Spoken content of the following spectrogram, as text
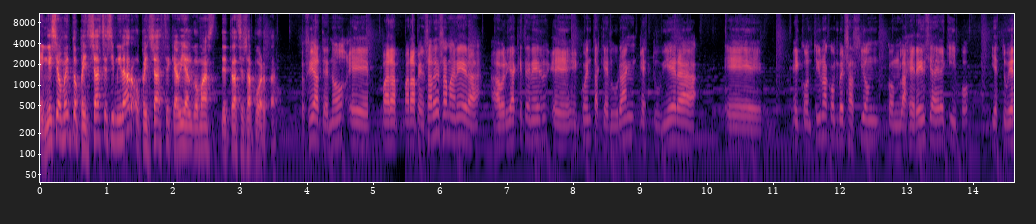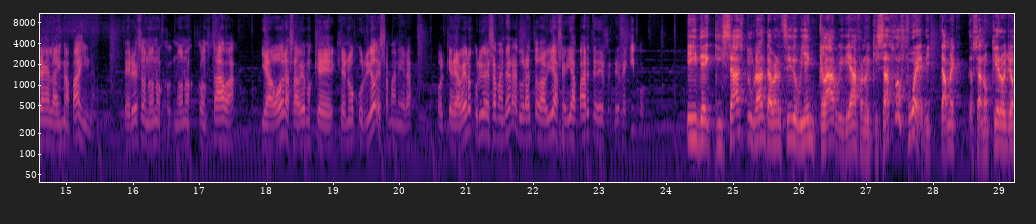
¿En ese momento pensaste similar o pensaste que había algo más detrás de esa puerta? Fíjate, no, eh, para, para, pensar de esa manera, habría que tener eh, en cuenta que Durán estuviera eh, en continua conversación con la gerencia del equipo y estuvieran en la misma página. Pero eso no nos, no nos constaba y ahora sabemos que, que, no ocurrió de esa manera, porque de haber ocurrido de esa manera, Durán todavía sería parte de, de ese equipo y de quizás Durant haber sido bien claro y diáfano, y quizás lo fue, dame, o sea, no quiero yo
